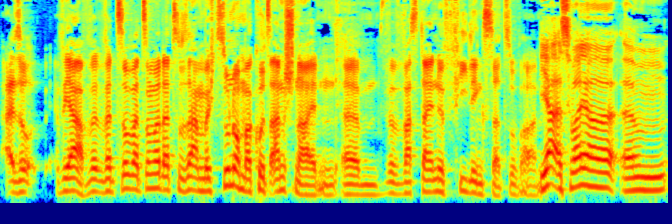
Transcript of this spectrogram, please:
also, ja, was soll, was soll man dazu sagen? Möchtest du noch mal kurz anschneiden, ähm, was deine Feelings dazu waren? Ja, es war ja ähm,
